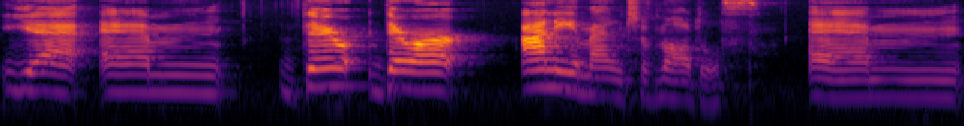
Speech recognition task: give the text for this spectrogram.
Yeah, um, there there are any amount of models. Um,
